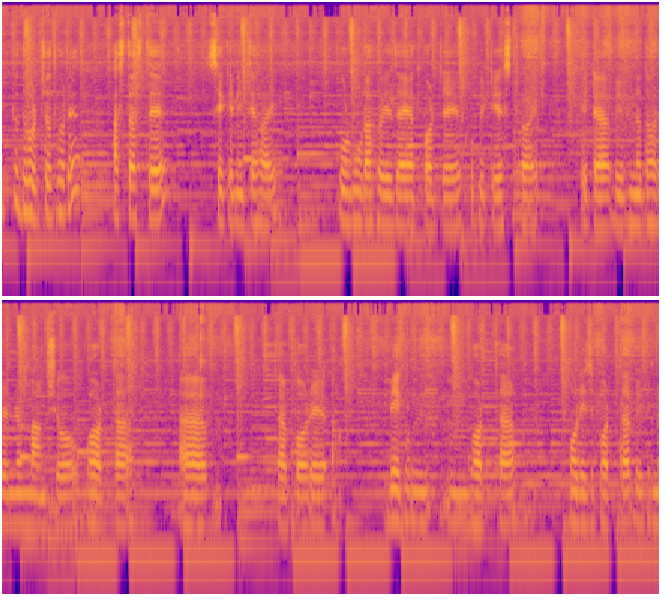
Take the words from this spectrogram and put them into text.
একটু ধৈর্য ধরে আস্তে আস্তে সেকে নিতে হয়। কুড়মুড়া হয়ে যায় এক পর্যায়ে, খুবই টেস্ট হয়। এটা বিভিন্ন ধরনের মাংস, ভর্তা তারপরে বেগুন ভর্তা, মরিচ ভর্তা, বিভিন্ন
